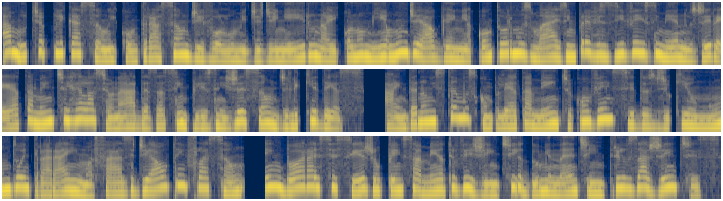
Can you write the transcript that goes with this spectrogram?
a multiplicação e contração de volume de dinheiro na economia mundial ganha contornos mais imprevisíveis e menos diretamente relacionadas à simples injeção de liquidez. Ainda não estamos completamente convencidos de que o mundo entrará em uma fase de alta inflação, embora esse seja o pensamento vigente e dominante entre os agentes.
